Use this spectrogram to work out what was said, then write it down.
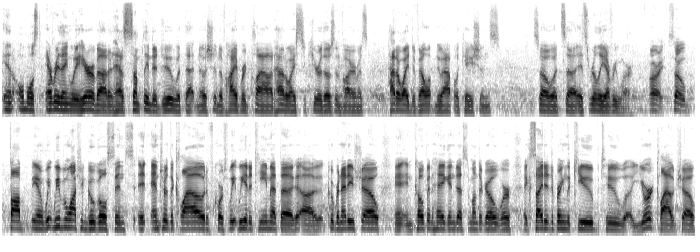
in almost everything we hear about it has something to do with that notion of hybrid cloud, how do I secure those environments, how do I develop new applications, so it's, uh, it's really everywhere. All right, so Bob, you know, we, have been watching Google since it entered the cloud. Of course, we, we had a team at the uh, Kubernetes show in, in, Copenhagen just a month ago. We're excited to bring the Cube to uh, your cloud show,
